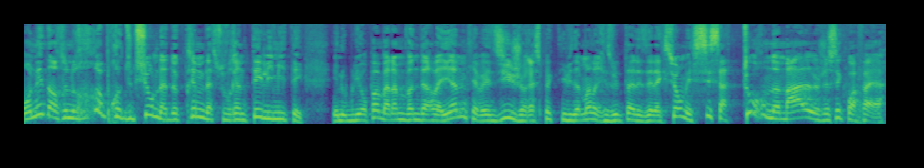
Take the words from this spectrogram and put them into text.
On est dans une reproduction de la doctrine de la souveraineté limitée. Et n'oublions pas Mme von der Leyen qui avait dit, je respecte évidemment le résultat des élections, mais si ça tourne mal, je sais quoi faire.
